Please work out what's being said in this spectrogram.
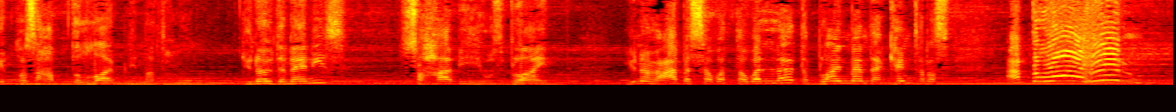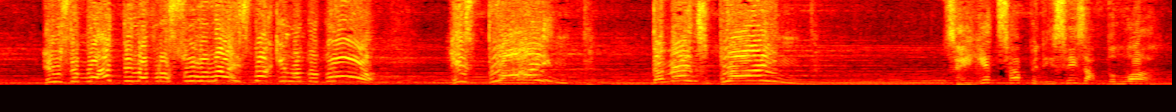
It was Abdullah ibn Maktum. You know the man is? Sahabi, he was blind. You know Abasa wa Tawalla, the blind man that came to us. Abdullah, him! He was the muaddin of Rasulullah. He's knocking on the door. He's blind. The man's blind. So he gets up and he says, Abdullah.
